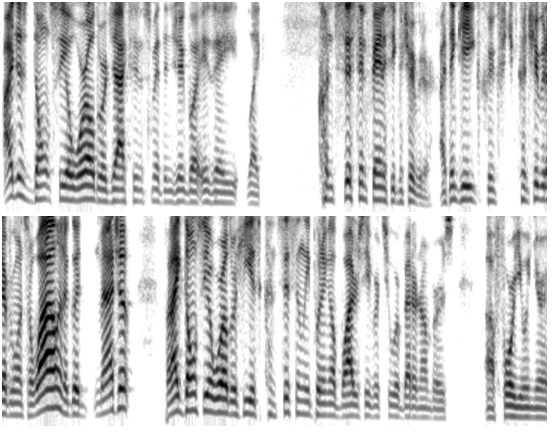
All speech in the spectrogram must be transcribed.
I just don't see a world where Jackson Smith-Njigba is a like consistent fantasy contributor. I think he could contribute every once in a while in a good matchup, but I don't see a world where he is consistently putting up wide receiver two or better numbers uh, for you in your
